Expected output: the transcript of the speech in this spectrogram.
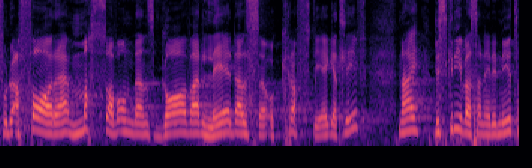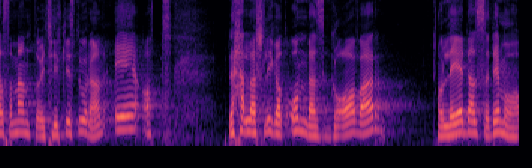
får du erfare masse av åndens gaver, ledelse og kraft i eget liv. Nei, beskrivelsen i Det nye testamentet og i kirkehistorien er at det er heller slik at åndens gaver og ledelse det må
